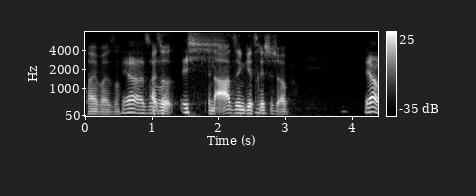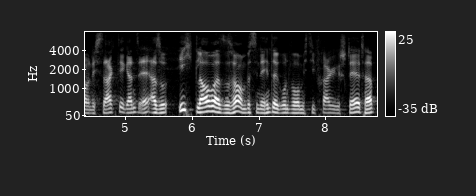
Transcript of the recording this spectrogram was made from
teilweise. Ja, also, also ich, in Asien geht's richtig ab. Ja, und ich sag dir ganz ehrlich, also ich glaube, also das war auch ein bisschen der Hintergrund, warum ich die Frage gestellt habe.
